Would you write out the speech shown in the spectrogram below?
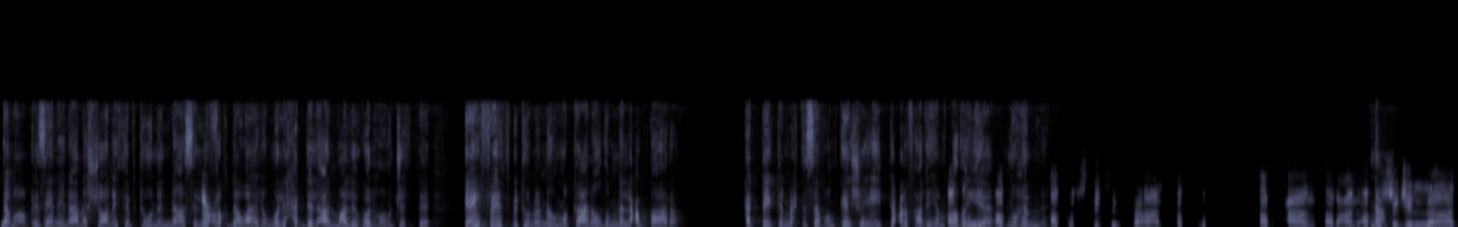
تمام. زين هنا شلون يثبتون الناس اللي نعم. فقدوا أهلهم واللي حد الآن ما لقوا لهم جثة؟ كيف يثبتون إنهم كانوا ضمن العبارة؟ حتى يتم احتسابهم كشهيد تعرف هذه هم أكو- قضية أكو- مهمة أكو سجلات اكو طبعا طبعا أكو نعم. سجلات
